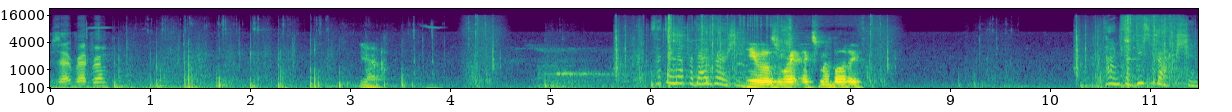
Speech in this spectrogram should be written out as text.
Is that red room? Yeah. Setting up a diversion. He was right next to my body. Time for distraction.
